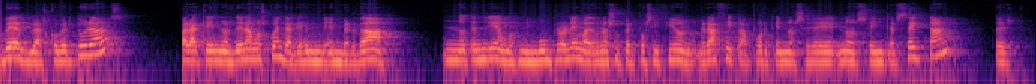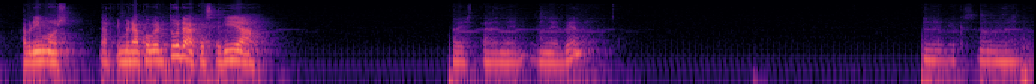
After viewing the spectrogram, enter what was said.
ver las coberturas para que nos diéramos cuenta que en, verdad no tendríamos ningún problema de una superposición gráfica porque no se, no se intersectan. Entonces, abrimos la primera cobertura que sería. Está en el, en ¿eh? en el examen.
